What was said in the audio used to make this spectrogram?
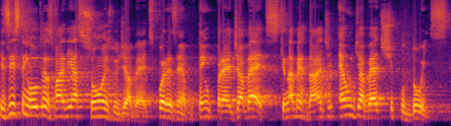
Existem outras variações do diabetes. Por exemplo, tem o pré-diabetes, que na verdade é um diabetes tipo 2,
